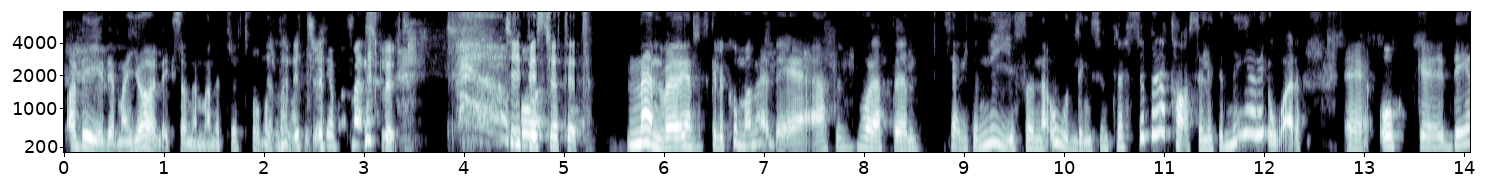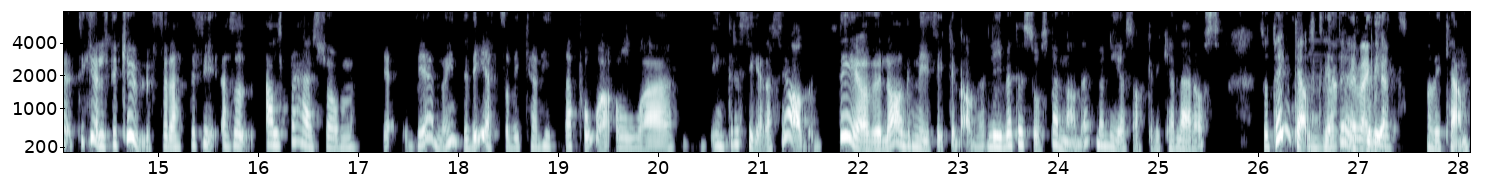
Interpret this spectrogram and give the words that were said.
ja det är ju det man gör liksom när man är trött. Får man, man är trött. Men, Typiskt trötthet. Men vad jag egentligen skulle komma med det är att vårt eh, så här, lite nyfunna odlingsintresse börjar ta sig lite mer i år. Eh, och eh, det tycker jag är lite kul för att det alltså, allt det här som vi ännu inte vet som vi kan hitta på och uh, intressera sig av. Det är jag överlag nyfiken av. Livet är så spännande med nya saker vi kan lära oss. Så tänk allt vi mm, inte vet som vi kan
